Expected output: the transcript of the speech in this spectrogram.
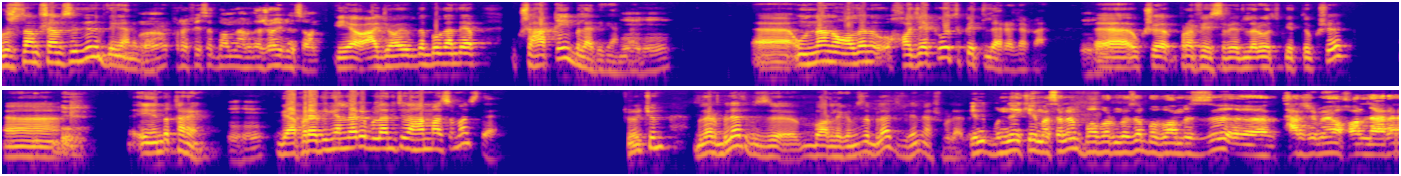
Rustam shamsiddinov degani bor. Professor domlamiz ajoyib inson. Yo ajoyib deb bo'lganda ham u kishi haqiqiy biladiganlar Mhm. E, undan oldin hoji aka o'tib ketdilar anaqa. Mhm. E, u kishi professor edilar o'tib ketdi u kishi. Endi qarang. Gapiradiganlari bularni ichida hammasi emasda. Shuning uchun bular biladi bizni borligimizni biladi juda yam yaxshi biladi. Endi bundan keyin masalan bobur mirzo bobomizni e, tarjima hollari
